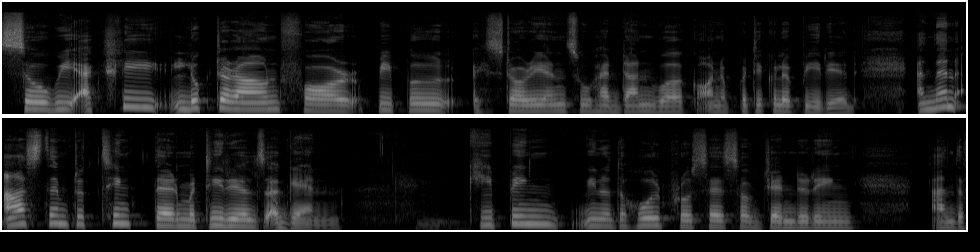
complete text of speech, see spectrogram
So we actually looked around for people, historians who had done work on a particular period, and then asked them to think their materials again, hmm. keeping you know the whole process of gendering and the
